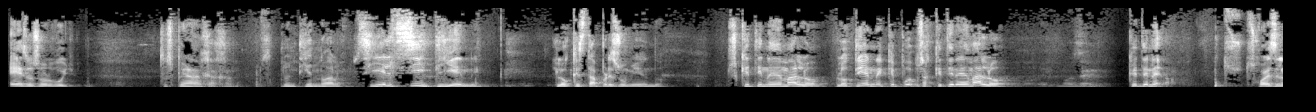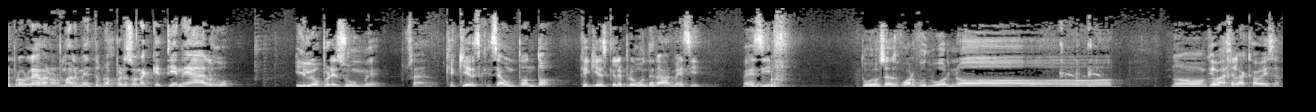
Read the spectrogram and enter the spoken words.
eso es orgullo. Entonces, espera, jaja, no entiendo algo. Si él sí tiene lo que está presumiendo, pues, ¿qué tiene de malo? Lo tiene, ¿qué, o sea, ¿qué tiene de malo? ¿Qué tiene? Pues, ¿Cuál es el problema? Normalmente una persona que tiene algo y lo presume, o sea, ¿qué quieres? ¿Que sea un tonto? ¿Qué quieres? Que le pregunten a Messi. Messi, ¿tú sabes jugar fútbol? No. No, que baje la cabeza.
